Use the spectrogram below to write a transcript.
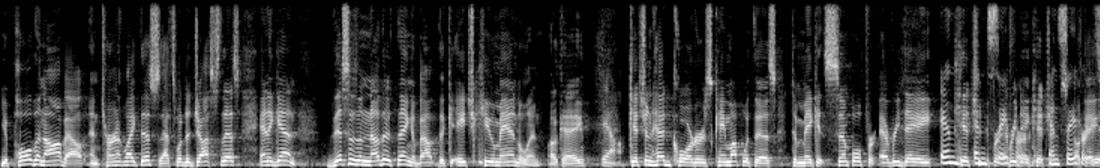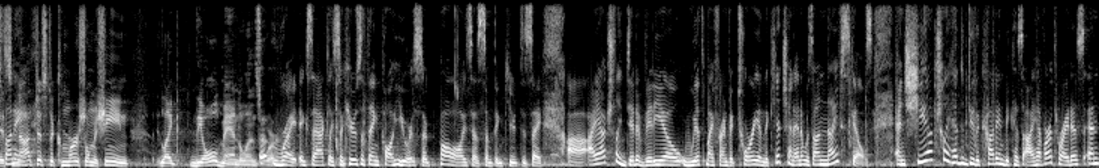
you pull the knob out and turn it like this. That's what adjusts this. And again, this is another thing about the HQ mandolin, okay? Yeah. Kitchen headquarters came up with this to make it simple for everyday and, kitchen and for safer. everyday kitchens. And safer. Okay, it's, it's not just a commercial machine like the old mandolins uh, were. right, exactly. So here's the thing, Paul You were So Paul always has something cute to say. Uh, I actually did a video with my friend Victoria in the kitchen, and it was on knife skills. And she actually had to do the cutting because I have arthritis, and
